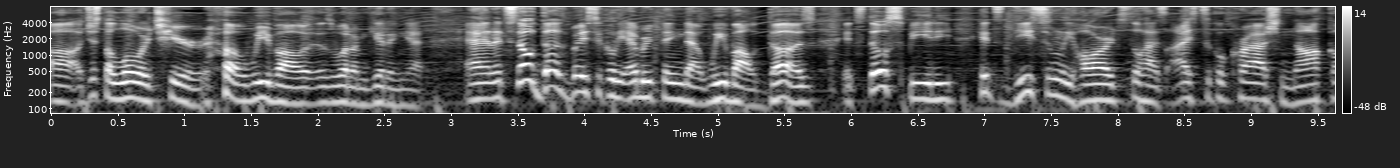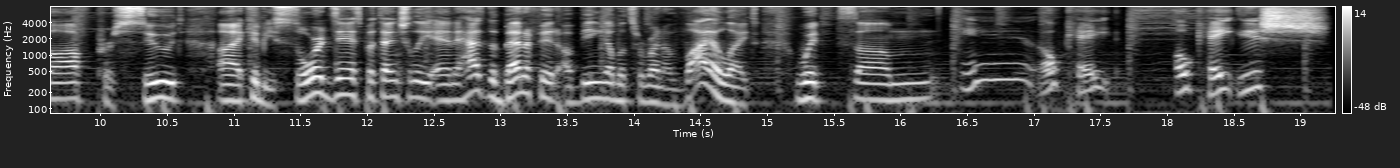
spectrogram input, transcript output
uh, just a lower tier Weavile is what I'm getting at. And it still does basically everything that Weavile does. It's still speedy, hits decently hard, still has Icicle Crash, Knockoff, Pursuit, uh, it could be Sword Dance potentially, and it has the benefit of being able to run a Eviolite with some, eh, okay, okay-ish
